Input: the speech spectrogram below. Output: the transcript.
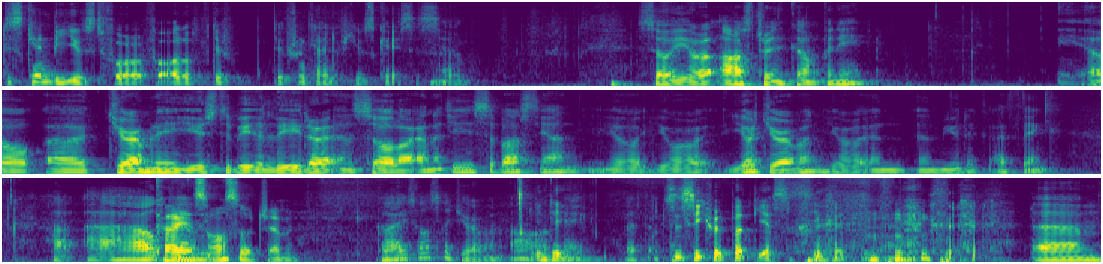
this can be used for for all of dif different kind of use cases. Yeah. So you're an Austrian company. You know, uh, Germany used to be the leader in solar energy. Sebastian, you're you're you're German. You're in, in Munich, I think. How, how Kai is also German. Kai is also German. Oh, Indeed. okay. But It's a secret, but yes. secret. um,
